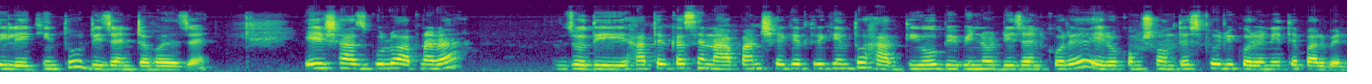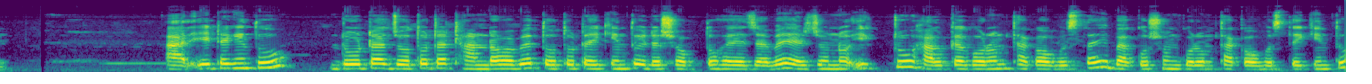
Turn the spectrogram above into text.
দিলেই কিন্তু ডিজাইনটা হয়ে যায়। এই সাজগুলো আপনারা যদি হাতের কাছে না পান, সেক্ষেত্রে কিন্তু হাত দিয়েও বিভিন্ন ডিজাইন করে এরকম সন্দেশ তৈরি করে নিতে পারবেন। আর এটা কিন্তু ডোটা যতটা ঠান্ডা হবে, ততটাই কিন্তু এটা শক্ত হয়ে যাবে। এর জন্য একটু হালকা গরম থাকা অবস্থায় বা কুসুম গরম থাকা অবস্থায় কিন্তু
